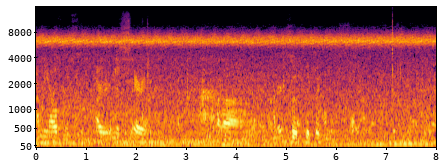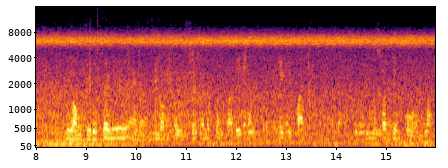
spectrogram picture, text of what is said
How many elephants are in this area? Uh, 100? Two, two, three hundred. Belong to the family and uh, belong to Czech Election Foundation 85 you must let them go and walk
